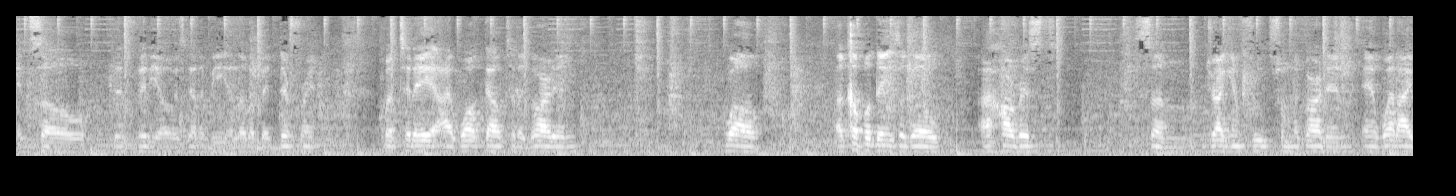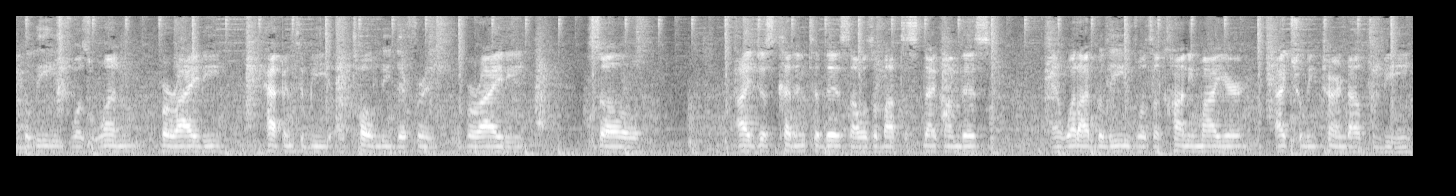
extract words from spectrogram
and so this video is gonna be a little bit different. But today I walked out to the garden. Well, a couple days ago, I harvested some dragon fruits from the garden, and what I believe was one variety happened to be a totally different variety. So I just cut into this. I was about to snack on this. And what I believe was a Connie Mayer actually turned out to be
